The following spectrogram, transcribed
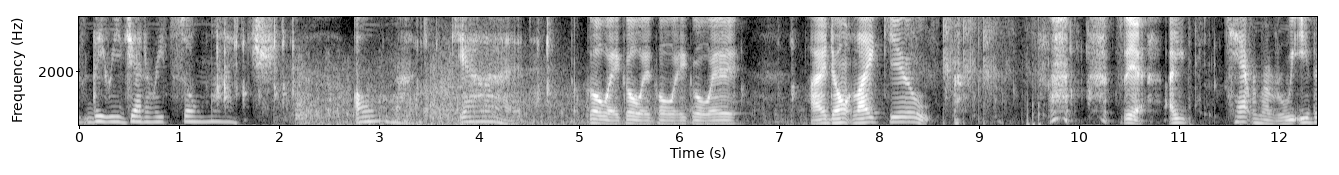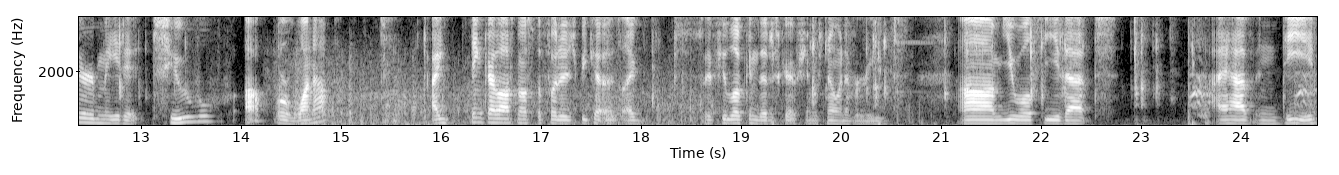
they regenerate so much. Oh my god. Go away, go away, go away, go away. I don't like you. So yeah, I can't remember. We either made it two up or one up. I think I lost most of the footage because I, if you look in the description, which no one ever reads, um, you will see that I have indeed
